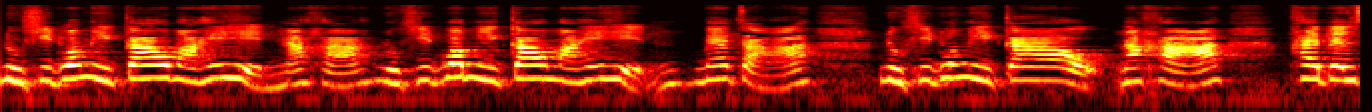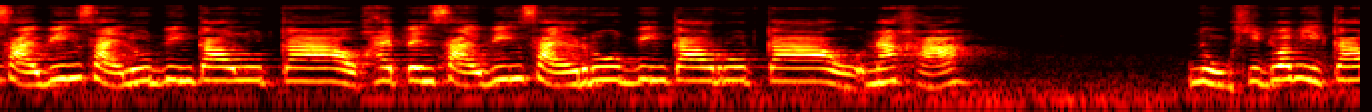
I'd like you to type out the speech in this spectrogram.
หนูคิดว่ามีเก้ามาให้เห็นนะคะ หนูคิดว่ามีเก้ามาให้เห็น แม่จ๋า หนูคิดว่ามีเก้านะคะ ใครเป็นสายวิ่งสายรูดวิ่งเก้ารูดเก้าใครเป็นสายวิ่งสายรูดวิ่งเก้ารูดเก้านะคะ หนูคิดว่ามีเก้า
